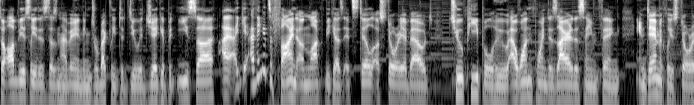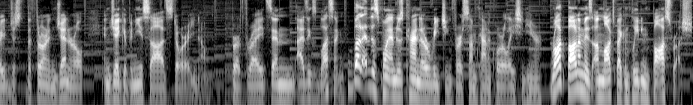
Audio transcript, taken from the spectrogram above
So obviously this doesn't have anything directly to do with Jacob and Esau. I, I, I, think it's a fine unlock because it's still a story about two people who at one point desire the same thing. In Damocles' story, just the throne in general, and Jacob and Esau's story, you know, birthrights and Isaac's blessing. But at this point, I'm just kind of reaching for some kind of correlation here. Rock Bottom is unlocked by completing Boss Rush.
